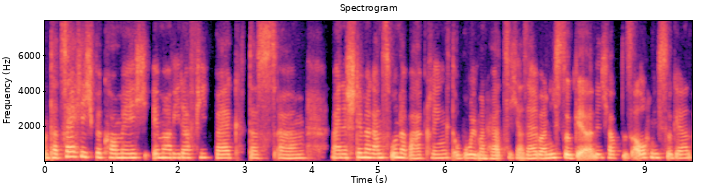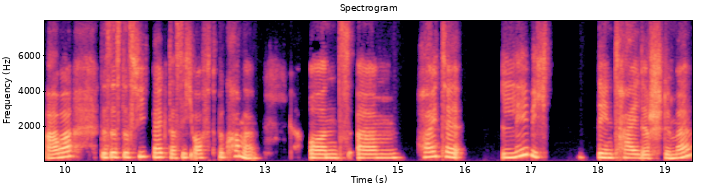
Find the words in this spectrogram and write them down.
Und tatsächlich bekomme ich immer wieder Feedback, dass ähm, meine Stimme ganz wunderbar klingt, obwohl man hört sich ja selber nicht so gern. Ich habe das auch nicht so gern. Aber das ist das Feedback, das ich oft bekomme. Und ähm, heute lebe ich den Teil der Stimme,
